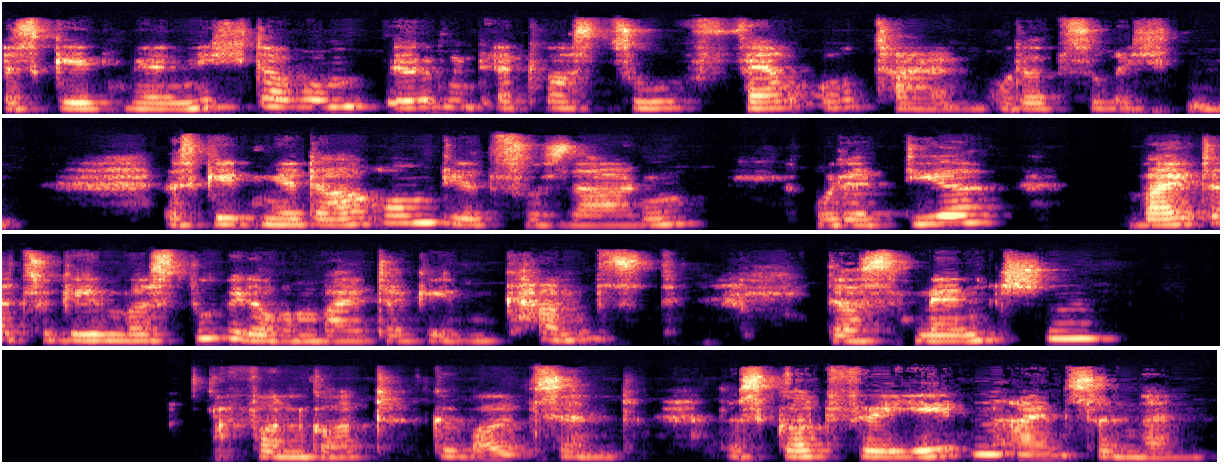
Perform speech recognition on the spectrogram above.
es geht mir nicht darum, irgendetwas zu verurteilen oder zu richten. Es geht mir darum, dir zu sagen, oder dir weiterzugeben, was du wiederum weitergeben kannst, dass Menschen von Gott gewollt sind, dass Gott für jeden Einzelnen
